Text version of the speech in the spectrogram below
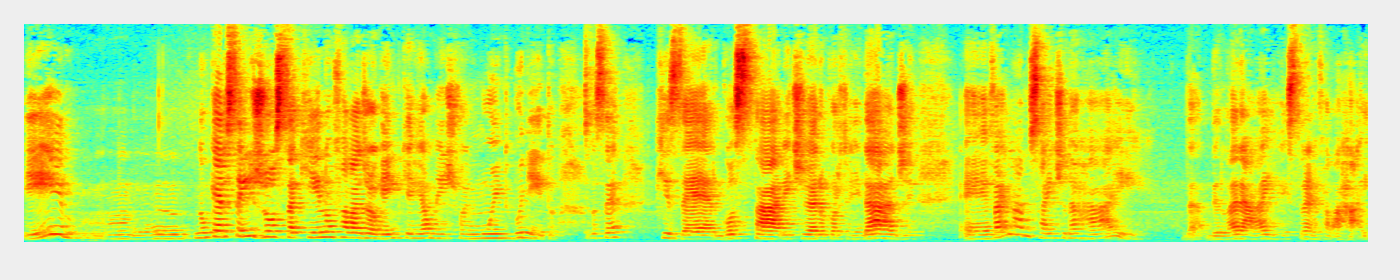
e hum, não quero ser injusta aqui e não falar de alguém porque realmente foi muito bonito. Se você quiser, gostar e tiver oportunidade, é, vai lá no site da RAI, da, della RAI, é estranho falar RAI,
